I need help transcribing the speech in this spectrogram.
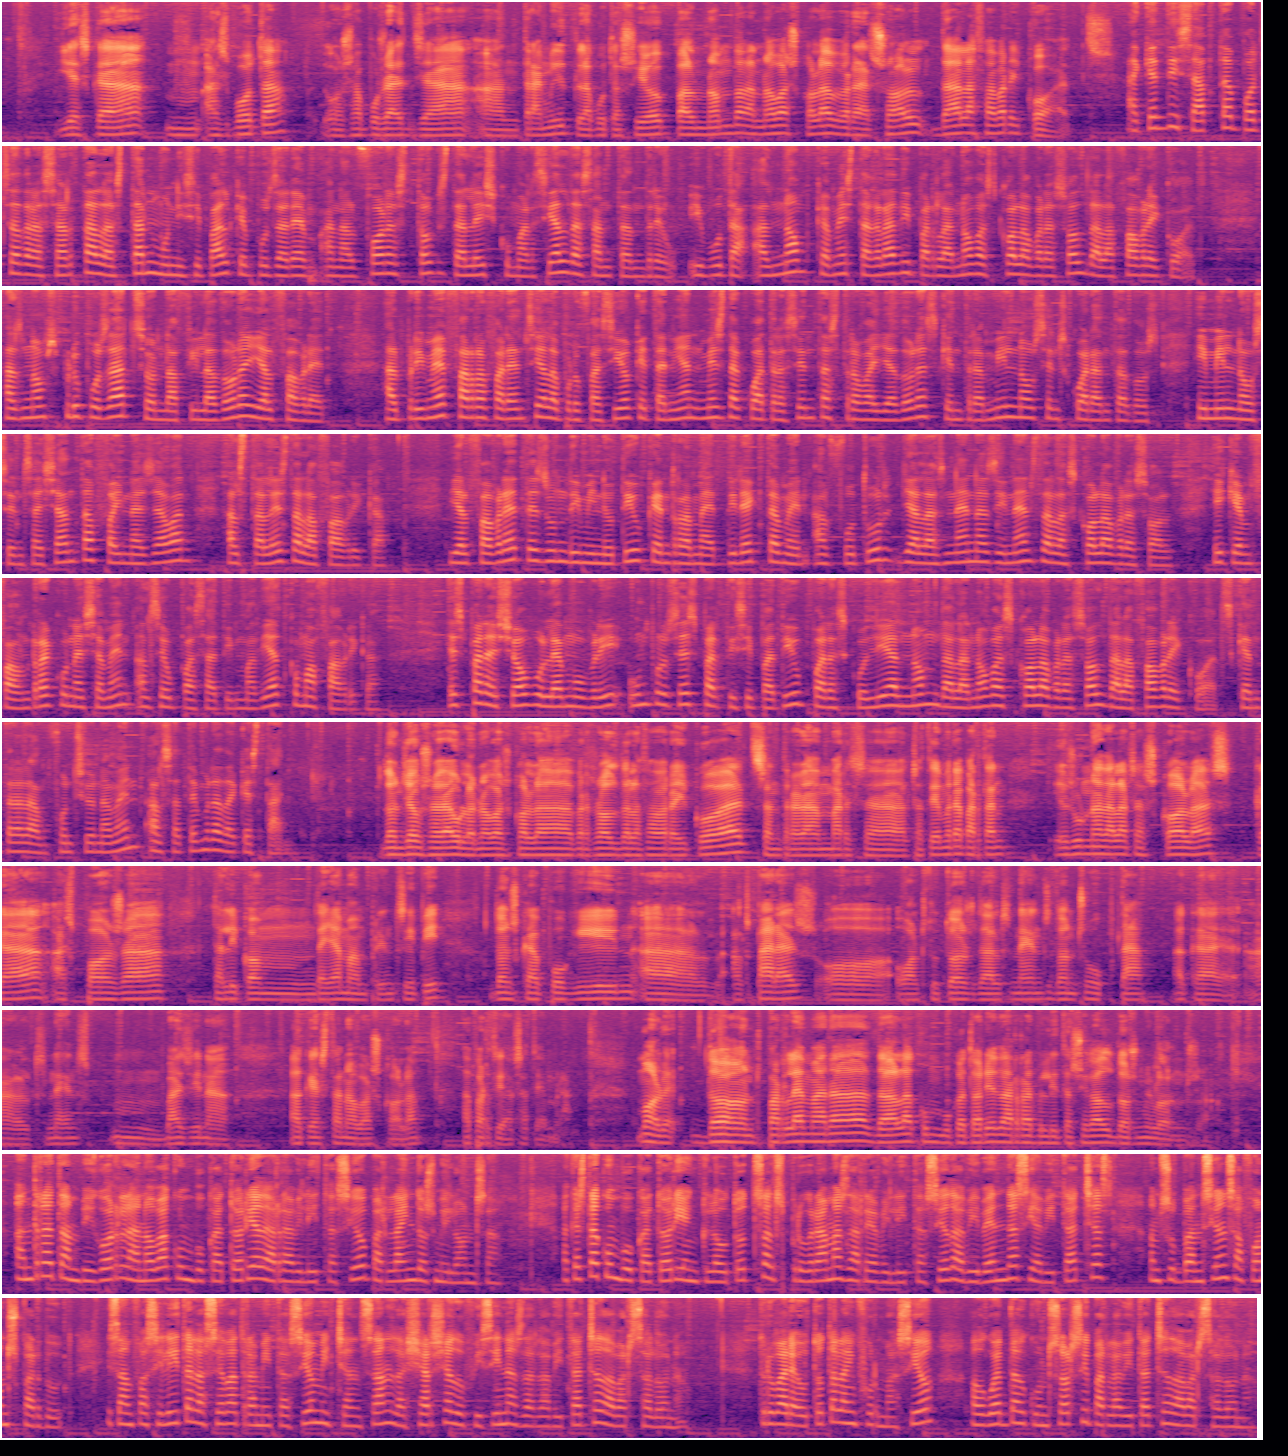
I és que mm, es vota o s'ha posat ja en tràmit la votació pel nom de la nova escola Bressol de la Fabra i Coats. Aquest dissabte pots adreçar-te a l'estat municipal que posarem en el Fora Stocks de l'eix comercial de Sant Andreu i votar el nom que més t'agradi per la nova escola Bressol de la Fabra i Coats. Els noms proposats són la filadora i el febret. El primer fa referència a la professió que tenien més de 400 treballadores que entre 1942 i 1960 feinejaven als talers de la fàbrica. I el febret és un diminutiu que ens remet directament al futur i a les nenes i nens de l'escola Bressol i que en fa un reconeixement al seu passat immediat com a fàbrica. És per això volem obrir un procés participatiu per escollir el nom de la nova escola Bressol de la Fabra i Coats, que entrarà en funcionament al setembre d'aquest any. Doncs ja ho sabeu, la nova escola Bressol de la Fabra i Coats s'entrarà en marxa al setembre, per tant, és una de les escoles que es posa, tal com dèiem en principi, doncs que puguin eh, els pares o, o els tutors dels nens doncs, optar a que els nens mm, vagin a, a aquesta nova escola a partir del setembre. Molt bé, doncs parlem ara de la convocatòria de rehabilitació del 2011. Ha entrat en vigor la nova convocatòria de rehabilitació per l'any 2011. Aquesta convocatòria inclou tots els programes de rehabilitació de vivendes i habitatges amb subvencions a fons perdut i se'n facilita la seva tramitació mitjançant la xarxa d'oficines de l'habitatge de Barcelona. Trobareu tota la informació al web del Consorci per l'Habitatge de Barcelona.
